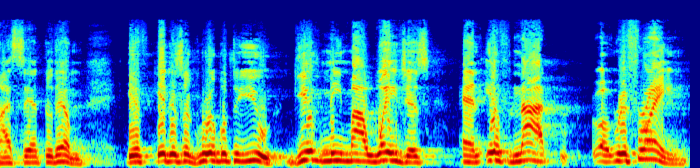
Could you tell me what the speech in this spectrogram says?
I said to them, If it is agreeable to you, give me my wages, and if not, uh, refrain.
